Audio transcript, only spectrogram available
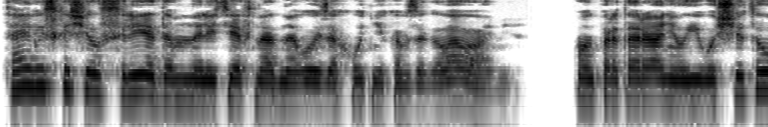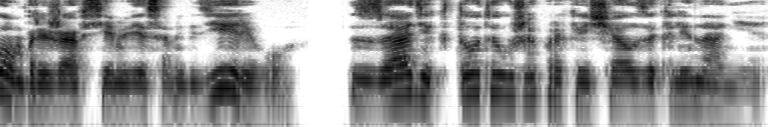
Тай выскочил следом, налетев на одного из охотников за головами. Он протаранил его щитом, прижав всем весом к дереву. Сзади кто-то уже прокричал заклинание.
